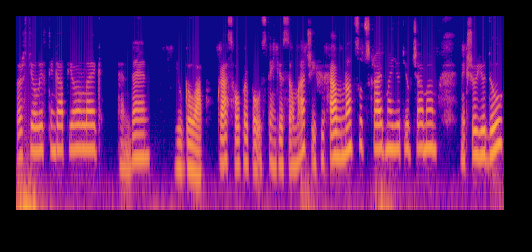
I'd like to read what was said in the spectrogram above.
First you're lifting up your leg and then you go up. Grasshopper pose. Thank you so much. If you have not subscribed my YouTube channel, make sure you do.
